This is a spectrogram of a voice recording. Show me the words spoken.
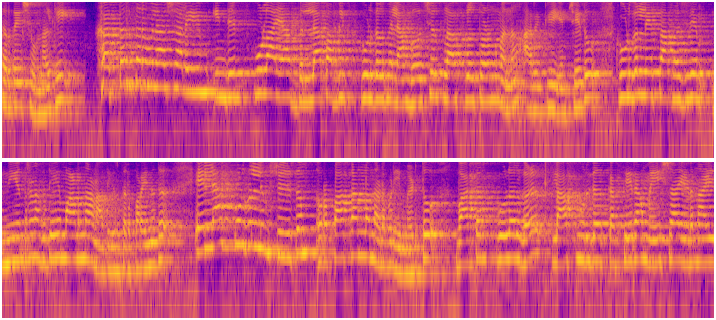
നിർദ്ദേശവും നൽകി. ഖത്തർ സർവകലാശാലയും ഇന്ത്യൻ സ്കൂളായ ബിർല പബ്ലിക് സ്കൂളുകളുമെല്ലാം വെർച്വൽ ക്ലാസുകൾ തുടങ്ങുമെന്ന് അറിയിക്കുകയും ചെയ്തു. സ്കൂളുകളിലെ സാഹചര്യം നിയന്ത്രണ വിധേയമാണെന്നാണ് അധികൃതർ പറയുന്നത്. എല്ലാ സ്കൂളുകളിലും ശുചിത്വം ഉറപ്പാക്കാനുള്ള നടപടിയും എടുത്തു. വാട്ടർ കൂളറുകൾ ക്ലാസ് മുറികൾ കസേര മേശ ഇടനാഴി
